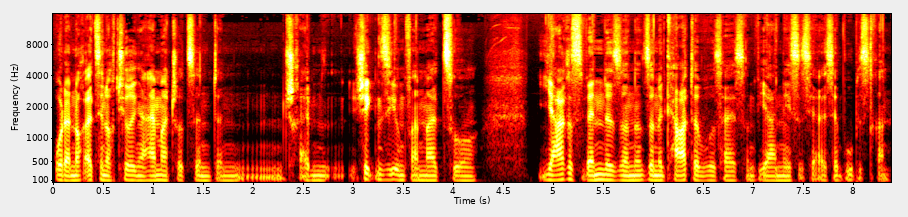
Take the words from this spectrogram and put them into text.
Oder noch, als sie noch Thüringer Heimatschutz sind, dann schreiben, schicken sie irgendwann mal zur Jahreswende so eine, so eine Karte, wo es heißt, irgendwie, ja, nächstes Jahr ist der Bubis dran.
